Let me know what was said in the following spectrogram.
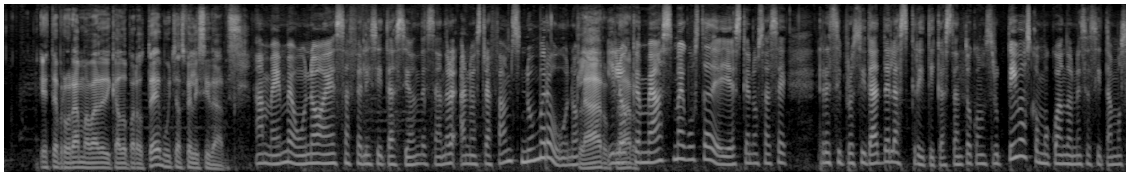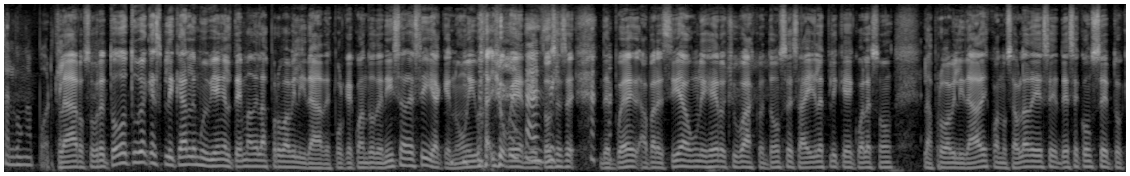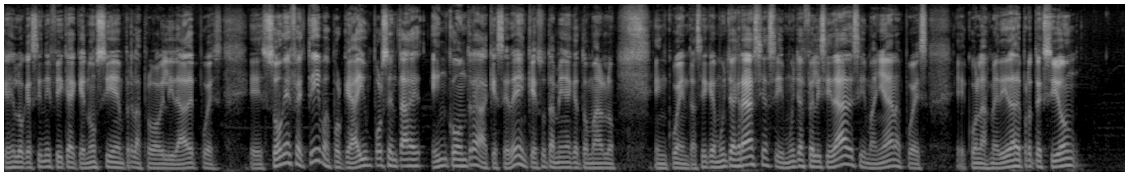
este programa va dedicado para usted. Muchas felicidades. Amén. Me uno a esa felicitación deseando a nuestra fans número uno. Claro. Y lo que más me gusta de ella es que nos hace reciprocidad de las críticas, tanto constructivas como cuando necesitamos algún aporte. Claro, sobre todo tuve que explicarle muy bien el tema de las probabilidades, porque cuando Denisa decía que no iba a llover y ah, entonces eh, después aparecía un ligero chubasco, entonces ahí le expliqué cuáles son las probabilidades cuando se habla de ese, de ese concepto, qué es lo que significa y que no siempre las probabilidades pues eh, son efectivas porque hay un porcentaje en contra a que se den, que eso también hay que tomarlo en cuenta. Así que muchas gracias y muchas felicidades y mañana pues eh, con las medidas de protección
